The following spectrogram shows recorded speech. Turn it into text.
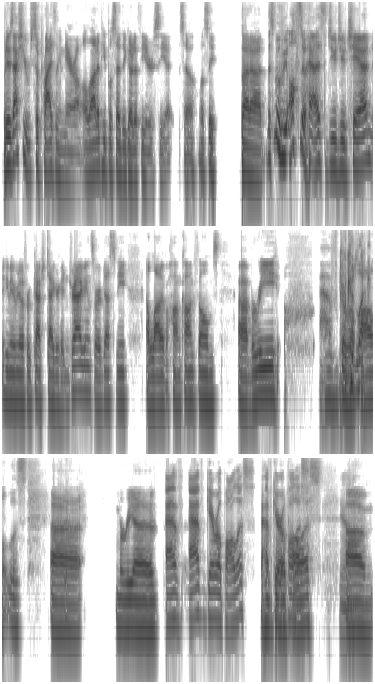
but it was actually surprisingly narrow. A lot of people said they go to theater to see it, so we'll see. But uh, this movie also has Juju Chan, who you may know from Catch Tiger, Hidden Dragon, Sword of Destiny, a lot of Hong Kong films. Uh, Marie. Avgaropoulos, uh, Maria Av. Avgeropoulos. Avgaropoulos Yeah. um,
